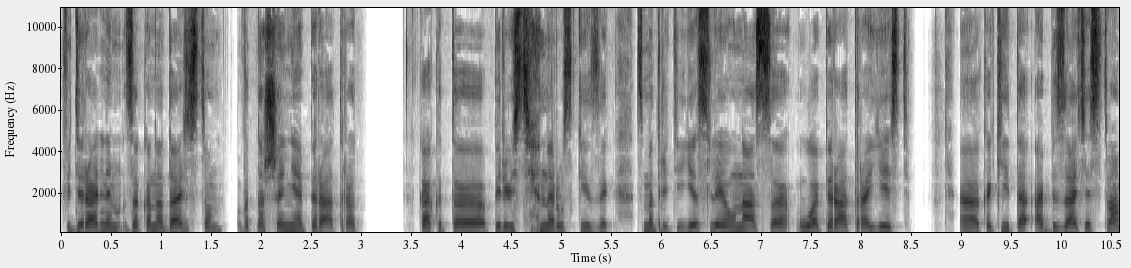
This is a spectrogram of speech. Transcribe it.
федеральным законодательством в отношении оператора. Как это перевести на русский язык? Смотрите, если у нас э, у оператора есть какие-то обязательства,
